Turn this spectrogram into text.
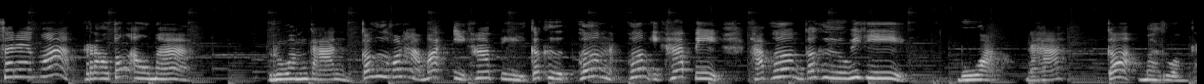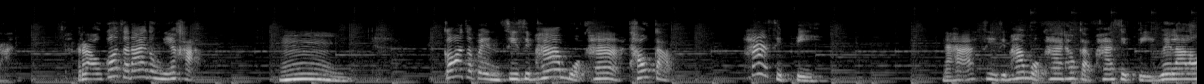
แสดงว่าเราต้องเอามารวมกัน ก็คือเขาถามว่าอีก 5 ปีก็คือเพิ่มนะเพิ่มอีก 5 ปี ถ้าเพิ่มก็คือวิธีบวกนะคะ ก็มารวมกัน เราก็จะได้ตรงนี้ค่ะ อืม ก็จะเป็น 45 บวก 5 เท่ากับ 50 ปีนะคะ45บวก5เท่ากับ 50 ปี เวลาเรา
